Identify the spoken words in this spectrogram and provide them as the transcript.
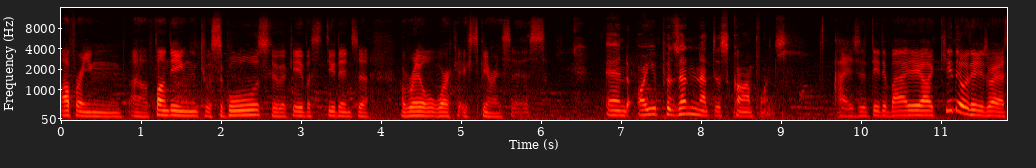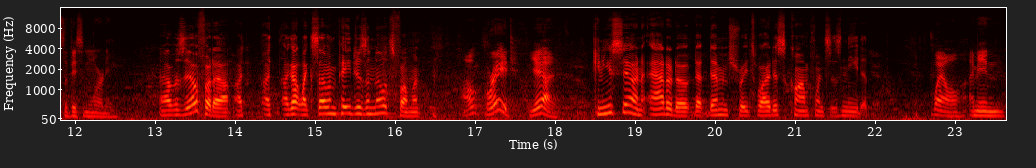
offering uh, funding to schools to give students uh, real work experiences. And are you presenting at this conference? I just did my uh, keynote address this morning. I was there for that. I, I, I got like seven pages of notes from it. Oh, great! Yeah. Can you share an anecdote that demonstrates why this conference is needed? Well, I mean,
